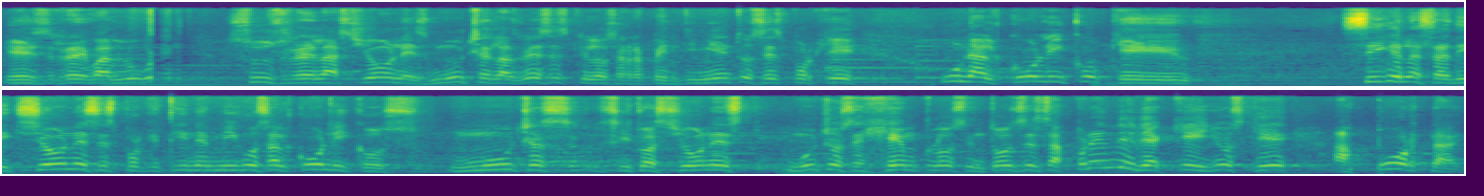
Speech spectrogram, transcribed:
es reevalúen sus relaciones. Muchas las veces que los arrepentimientos es porque un alcohólico que siguen las adicciones es porque tiene amigos alcohólicos. Muchas situaciones, muchos ejemplos. Entonces aprende de aquellos que aportan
